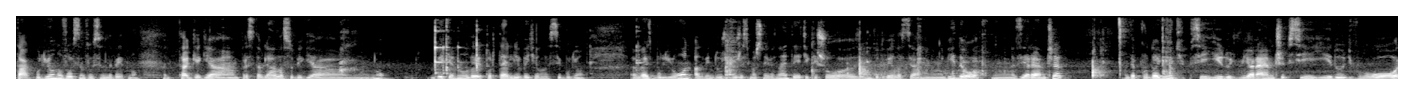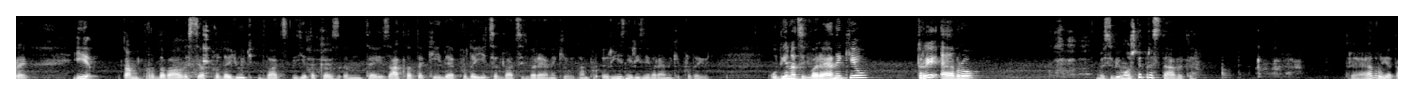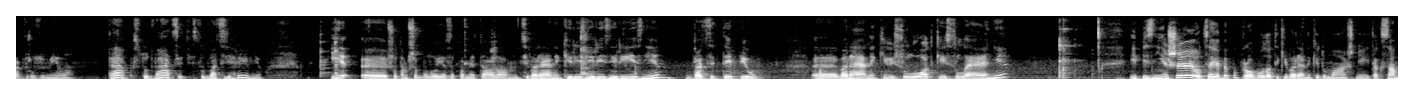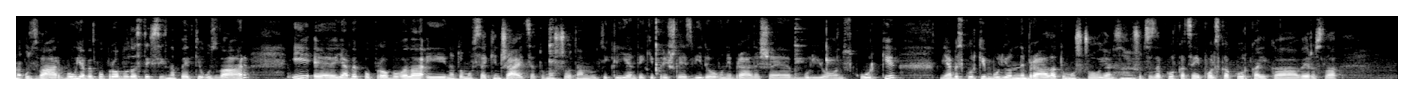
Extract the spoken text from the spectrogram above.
Так, бульйону зовсім зовсім не видно. Так як я представляла собі, як я ну, витягнули тортелі, витягнули всі бульйон. Весь бульйон, але він дуже-дуже смачний. Ви знаєте, я тільки що е, зранку дивилася відео з Яремче, де продають, всі їдуть в Яремче, всі їдуть в гори. І там продавалися, продають 20, є таке, ем, заклад такий, де продається 20 вареників. Там різні різні вареники продають. 11 вареників, 3 євро. Ви собі можете представити? 3 євро, я так зрозуміла. Так, 120, 120 гривень. І е, що там ще було, я запам'ятала? Ці вареники різні, різні, різні. 20 типів е, вареників, і солодкі, і солені. І пізніше, оце я би попробувала такі вареники домашні. І так само узвар був, я би попробувала з тих всіх напитків узвар. І е, я би попробувала, і на тому все кінчається. Тому що там ті клієнти, які прийшли з відео, вони брали ще бульйон з курки. Я би з курки бульйон не брала, тому що я не знаю, що це за курка. Це і польська курка, яка виросла.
